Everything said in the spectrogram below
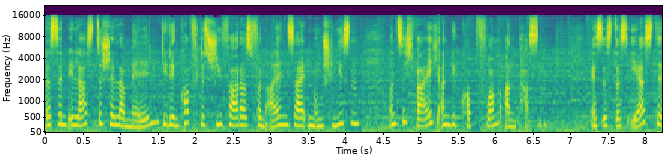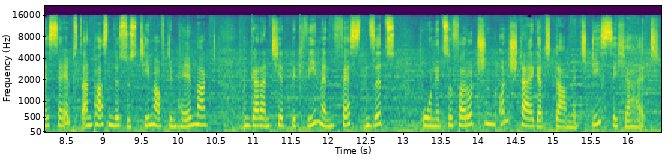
das sind elastische Lamellen, die den Kopf des Skifahrers von allen Seiten umschließen und sich weich an die Kopfform anpassen. Es ist das erste selbstanpassende System auf dem Helmmarkt und garantiert bequemen, festen Sitz, ohne zu verrutschen und steigert damit die Sicherheit.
